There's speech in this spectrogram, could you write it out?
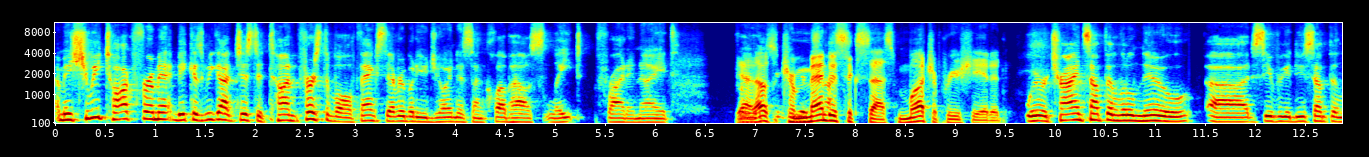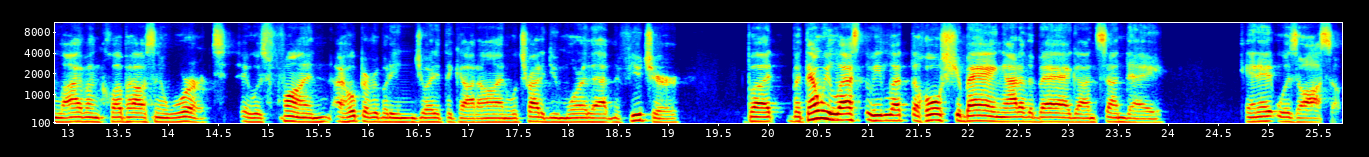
I mean, should we talk for a minute because we got just a ton. First of all, thanks to everybody who joined us on Clubhouse late Friday night. Yeah, that was a tremendous success. Much appreciated. We were trying something a little new uh, to see if we could do something live on Clubhouse, and it worked. It was fun. I hope everybody enjoyed it that got on. We'll try to do more of that in the future. But but then we let we let the whole shebang out of the bag on Sunday, and it was awesome.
